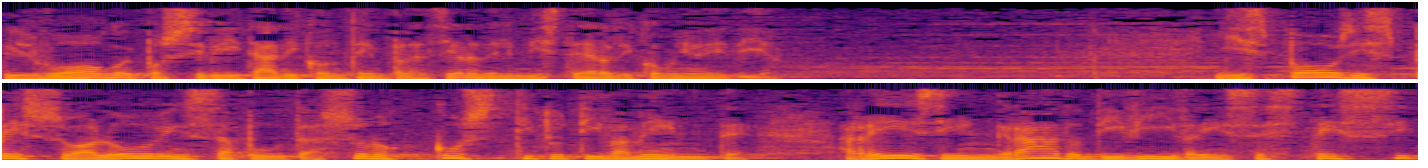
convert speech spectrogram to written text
luogo e possibilità di contemplazione del mistero di comunione di Dio. Gli sposi spesso a loro insaputa sono costitutivamente resi in grado di vivere in se stessi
